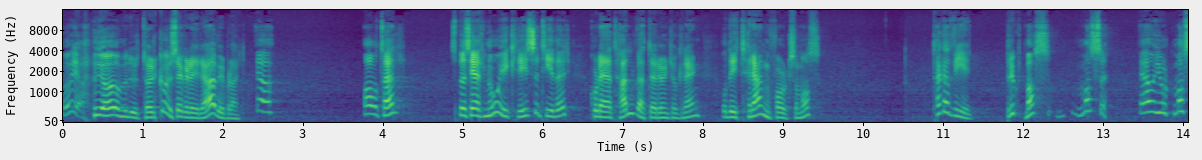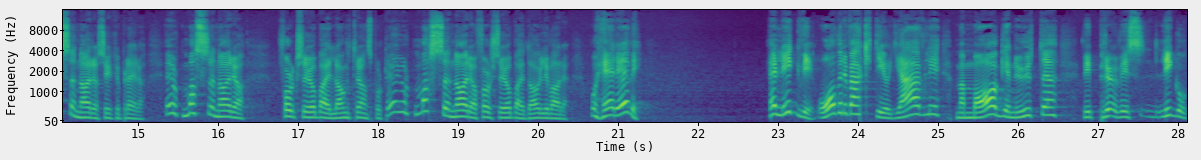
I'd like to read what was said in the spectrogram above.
Å ja, ja, men du tørker jo sikkert ei ræv iblant. Ja, av og til. Spesielt nå i krisetider, hvor det er et helvete rundt omkring, og de trenger folk som oss. Tenk at vi har brukt masse, masse. Jeg har gjort masse narr av sykepleiere. Jeg har gjort masse narr av folk som jobber i langtransport. Jeg har gjort masse narr av folk som jobber i dagligvare. Og her er vi. Her ligger vi, overvektige og jævlig, med magen ute. Vi, prøver, vi ligger og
